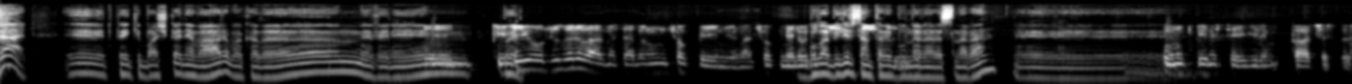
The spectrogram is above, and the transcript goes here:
Güzel. Evet peki başka ne var bakalım efendim. Gece Buyurun. yolcuları var mesela ben onu çok beğeniyorum. Ben çok melodik. Bulabilirsem tabii bunların arasında ben. Ee, Unut beni sevgilim parçası.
